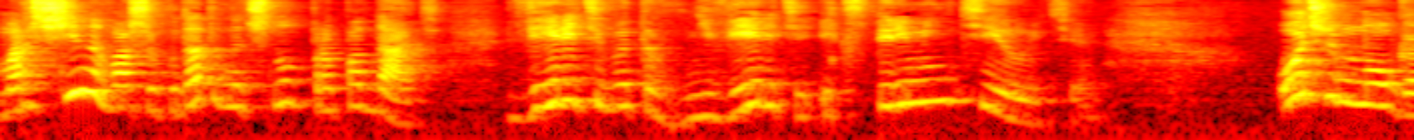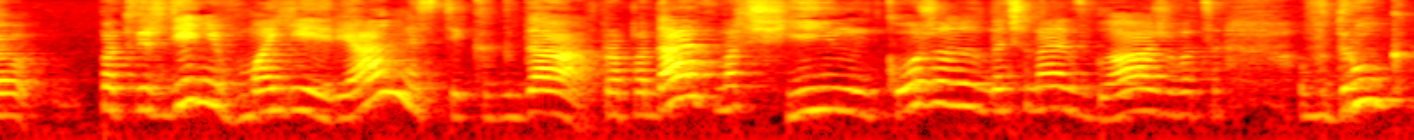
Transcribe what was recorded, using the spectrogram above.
Морщины ваши куда-то начнут пропадать. Верите в это, не верите, экспериментируйте. Очень много подтверждение в моей реальности, когда пропадают морщины, кожа начинает сглаживаться, вдруг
